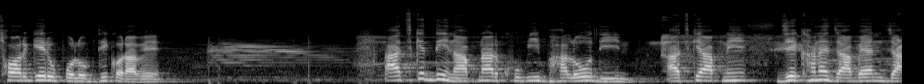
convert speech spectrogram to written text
স্বর্গের উপলব্ধি করাবে। আজকের দিন আপনার খুবই ভালো দিন। আজকে আপনি যেখানে যাবেন, যা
